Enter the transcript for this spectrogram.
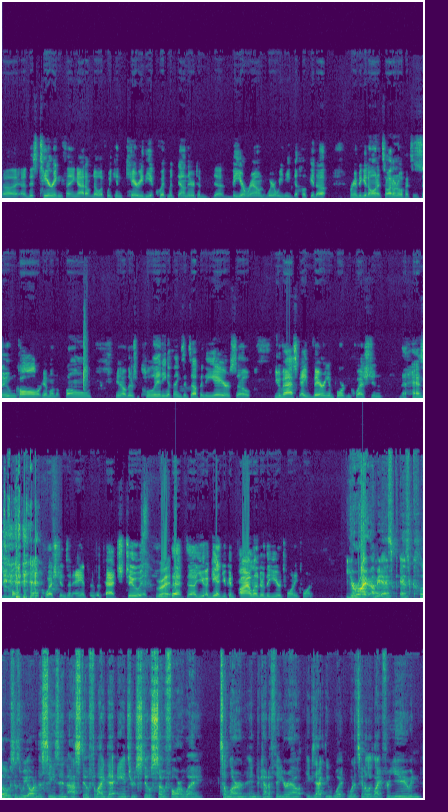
uh, this tiering thing. I don't know if we can carry the equipment down there to uh, be around where we need to hook it up for him to get on it. So I don't know if it's a Zoom call or him on the phone. You know, there's plenty of things that's up in the air. So you've asked a very important question that has multiple questions and answers attached to it. Right. That uh, you again you can file under the year 2020. You're right. I mean, as as close as we are to the season, I still feel like that answer is still so far away to learn and to kind of figure out exactly what what it's going to look like for you and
